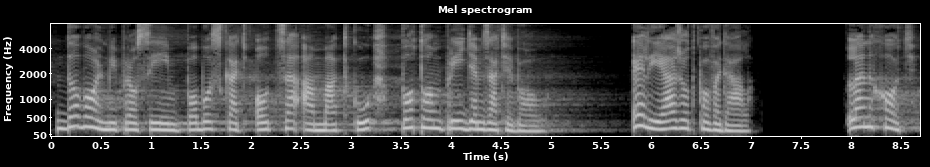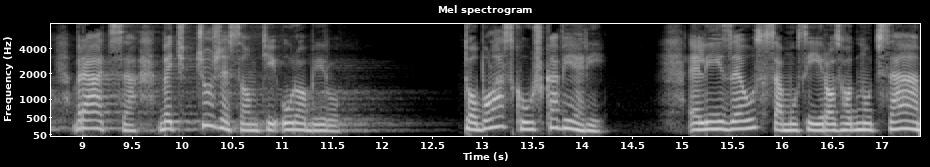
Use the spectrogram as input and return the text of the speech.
Dovoľ mi prosím poboskať otca a matku, potom prídem za tebou. Eliáš odpovedal Len choď, vráť sa, veď čože som ti urobil? To bola skúška viery. Elízeus sa musí rozhodnúť sám,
